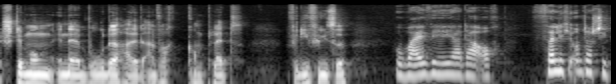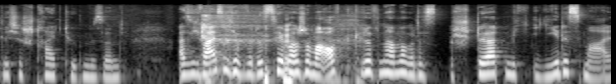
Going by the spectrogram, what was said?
Stimmung in der Bude halt einfach komplett für die Füße. Wobei wir ja da auch völlig unterschiedliche Streittypen sind. Also ich weiß nicht, ob wir das Thema schon mal aufgegriffen haben, aber das stört mich jedes Mal.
